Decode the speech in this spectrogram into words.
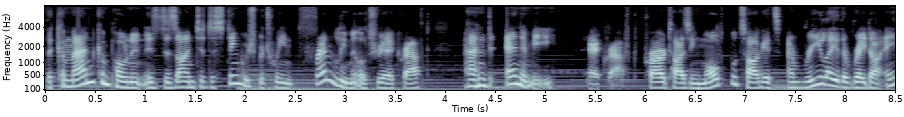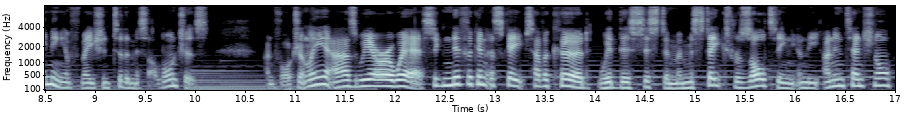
The command component is designed to distinguish between friendly military aircraft and enemy aircraft, prioritizing multiple targets and relay the radar aiming information to the missile launchers. Unfortunately, as we are aware, significant escapes have occurred with this system and mistakes resulting in the unintentional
